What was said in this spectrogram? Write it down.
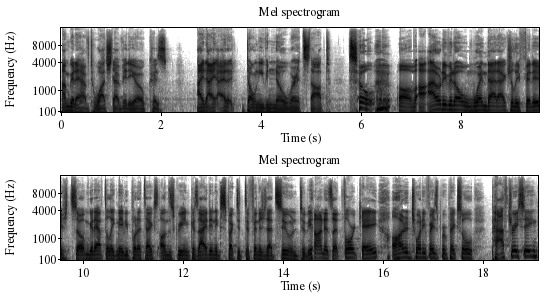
I'm gonna have to watch that video because I, I, I don't even know where it stopped. So um I, don't even know when that actually finished. So I'm gonna have to like maybe put a text on the screen because I didn't expect it to finish that soon. To be honest, at 4K, 120 frames per pixel, path tracing,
